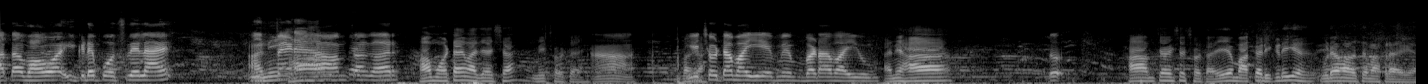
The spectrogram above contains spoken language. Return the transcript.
आता भाऊ इकडे पोचलेला आहे. आणि हा आमचा घर. हा मोठा आहे माझ्या अशा मी छोटा आहे. हा. बघा. छोटा भाई है मैं बड़ा भाई हूँ. आणि हा तो हा आमच्यापेक्षा छोटा आहे. ए माकड इकडे ये. उड्या मारते माकडा आहे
